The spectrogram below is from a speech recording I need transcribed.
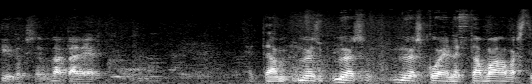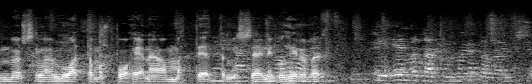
Kiitoksia, hyvää päivää että myös, myös, myös koen, että on vahvasti myös sellainen luottamuspohjainen ammatti, että missä ei niin hirveästi... Ei, en ota, kun mä missä missä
